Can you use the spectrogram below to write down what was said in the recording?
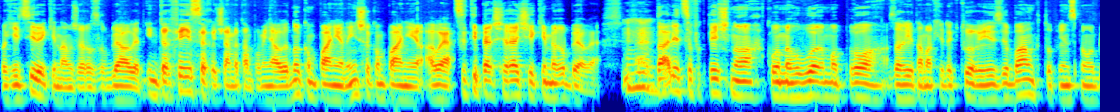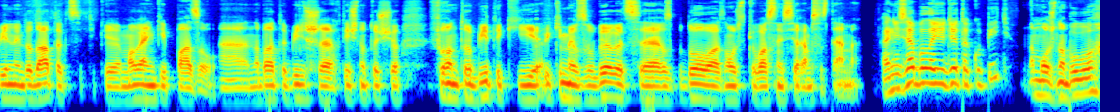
фахівців, які нам вже розробляли інтерфейси. Хоча ми там поміняли одну компанію на іншу компанію, але це ті перші речі, які ми робили. uh Далі це фактично, коли ми говоримо про взагалі там архітектуру EasyBank, то в принципі мобільний додаток це тільки маленький пазл. Е, набагато більше фактично, то що фронт робіт які які ми зробили, це розбудова знову ж таки власної crm системи. А нельзя було її десь купити? Можна було,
